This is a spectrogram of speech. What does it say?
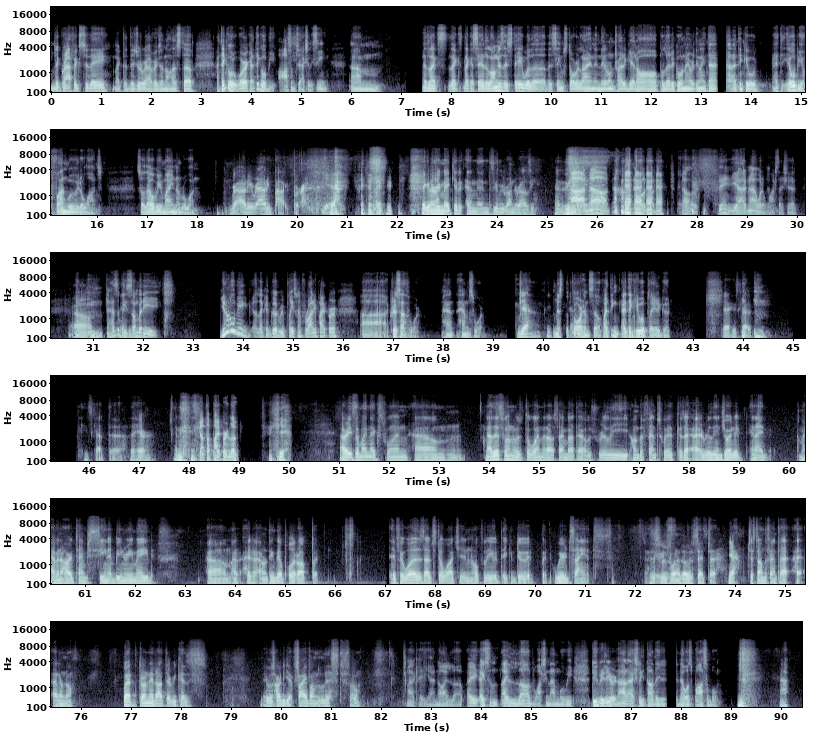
the graphics today, like the digital graphics and all that stuff, I think it would work. I think it would be awesome to actually see. Um and like like like I said, as long as they stay with uh, the same storyline and they don't try to get all political and everything like that, I think it would I think it would be a fun movie to watch. So that would be my number one. Rowdy Rowdy Piper. Yeah. They're gonna remake it, and then it's gonna be Ronda Rousey. And ah no no no no no. Yeah, no, I wouldn't watch that shit. um, it has to be somebody. You know, who would be like a good replacement for Roddy Piper, uh, Chris Hemsworth, Hemsworth, yeah, Mr. Yeah. Thor himself. I think I think he would play it good. yeah, he's got he's got the the hair. He's got the Piper look. yeah. All right, so my next one. Um, now this one was the one that I was talking about that I was really on the fence with because I, I really enjoyed it, and I I'm having a hard time seeing it being remade. Um, I, I don't think they'll pull it off, but if it was, I'd still watch it, and hopefully they could do it. But Weird Science. This was one of those that, uh, yeah, just on the fence. I, I I don't know, but throwing it out there because it was hard to get five on the list. So Okay, yeah, no, I love. I I, used to, I loved watching that movie, dude. Believe it or not, I actually thought that that was possible.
